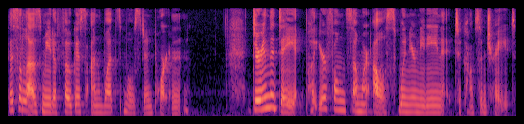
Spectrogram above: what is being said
This allows me to focus on what's most important. During the day, put your phone somewhere else when you're needing to concentrate.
